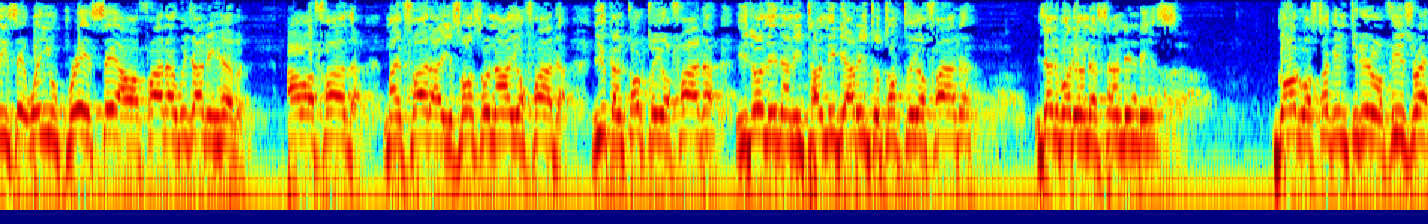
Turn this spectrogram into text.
he said, when you pray, say, Our Father which art in heaven. Our Father. My Father is also now your Father. You can talk to your Father. You don't need an intermediary to talk to your Father. Is anybody understanding this? God was talking to the children of Israel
